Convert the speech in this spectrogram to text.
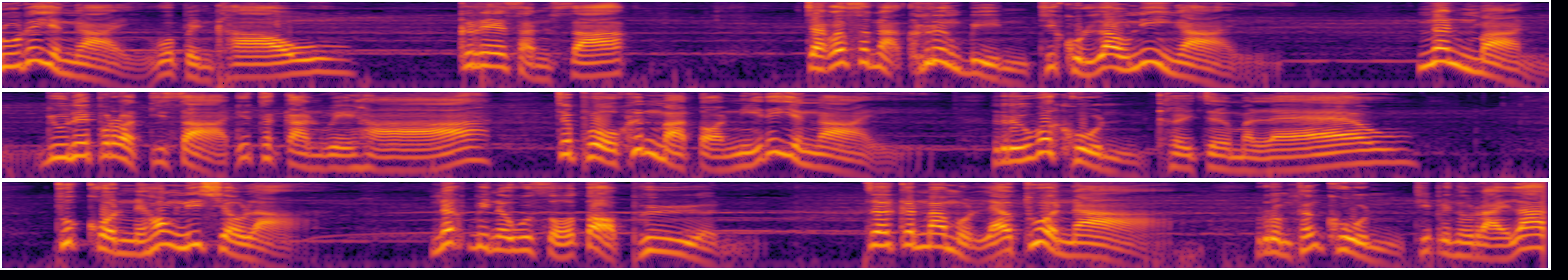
รู้ได้ยังไงว่าเป็นเขา เกรสันซัก จากลักษณะเครื่องบินที่คุณเล่านี่ไง นั่นมันอยู่ในประวัติศาสตร์ยุทธการเวหา จะโผล่ขึ้นมาตอนนี้ได้ยังไง หรือว่าคุณเคยเจอมาแล้ว ทุกคนในห้องนี้เชียวล่ะ นักบินอาวุโสตอบเพื่อน เจอกันมาหมดแล้วทั่วหน้ารวมทั้งคุณที่เป็นรายล่า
